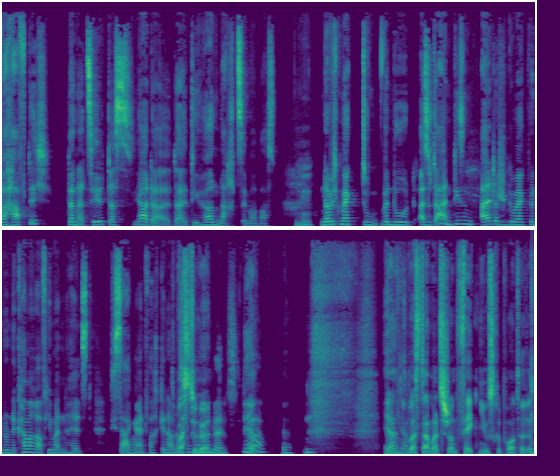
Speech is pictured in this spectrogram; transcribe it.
wahrhaftig dann erzählt, dass ja, da, da, die hören nachts immer was. Mhm. Und da habe ich gemerkt, du, wenn du, also da in diesem Alter schon gemerkt, wenn du eine Kamera auf jemanden hältst, die sagen einfach genau das, Was du hören will. willst. Ja. Ja, Ja. du warst damals schon Fake News Reporterin.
